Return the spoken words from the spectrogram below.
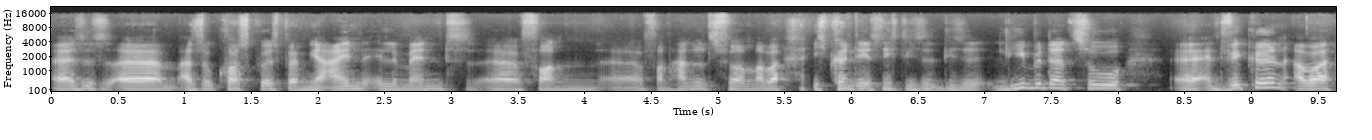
äh, es ist äh, also Costco ist bei mir ein Element äh, von äh, von Handelsfirmen, aber ich könnte jetzt nicht diese diese Liebe dazu äh, entwickeln. Aber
